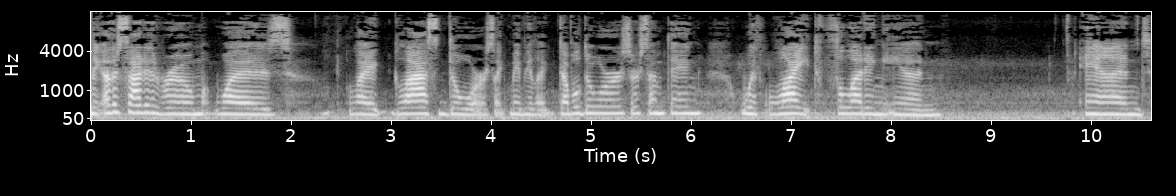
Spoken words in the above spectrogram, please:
the other side of the room was like glass doors, like maybe like double doors or something with light flooding in. And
